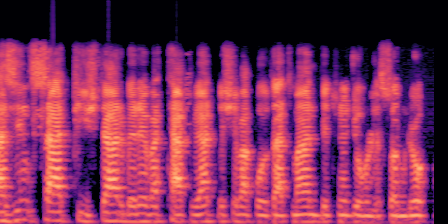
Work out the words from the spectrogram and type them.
از این سطح پیشتر بره و تقویت بشه و قدرتمند بتونه جمهوری اسلامی رو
